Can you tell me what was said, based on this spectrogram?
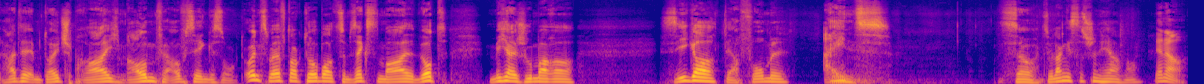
hatte im deutschsprachigen Raum für Aufsehen gesorgt. Und 12. Oktober zum sechsten Mal wird Michael Schumacher Sieger der Formel 1. So, so lange ist das schon her. Ne? Genau.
